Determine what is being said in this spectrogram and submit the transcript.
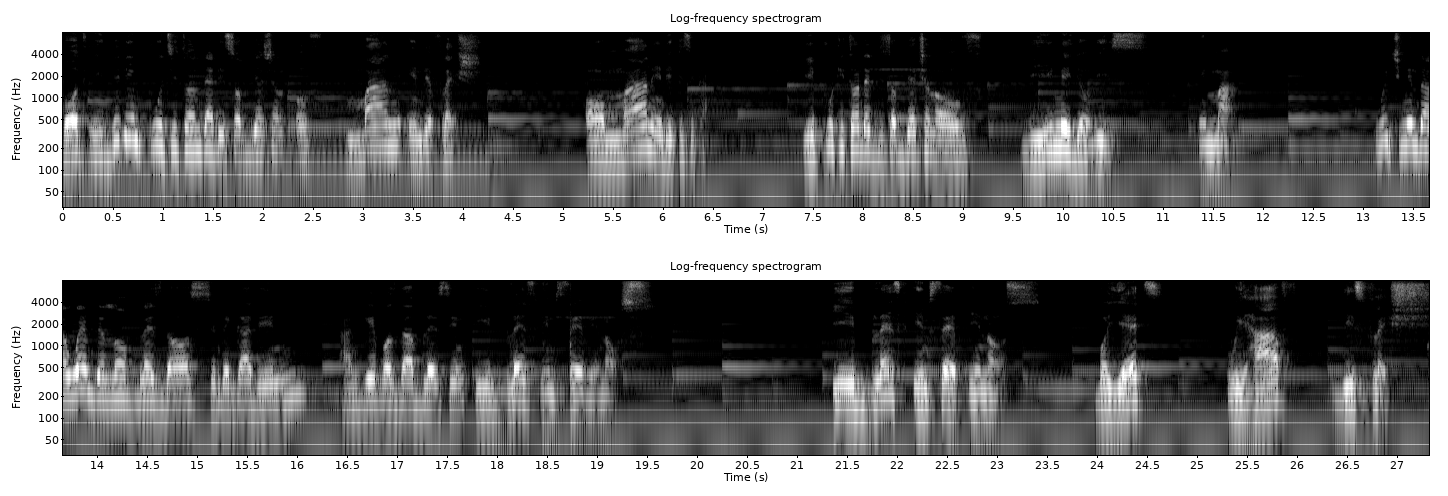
But He didn't put it under the subjection of man in the flesh or man in the physical. He put it under the subjection of the image of His in man. Which means that when the Lord blessed us in the garden, and gave us that blessing, He blessed Himself in us. He blessed Himself in us. But yet, we have this flesh,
